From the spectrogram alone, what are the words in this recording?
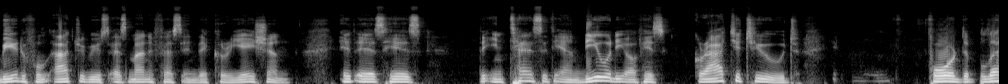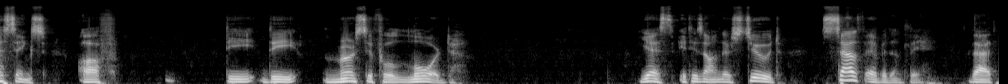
beautiful attributes as manifest in the creation. It is his the intensity and beauty of his gratitude for the blessings of the, the merciful Lord. Yes, it is understood self evidently that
